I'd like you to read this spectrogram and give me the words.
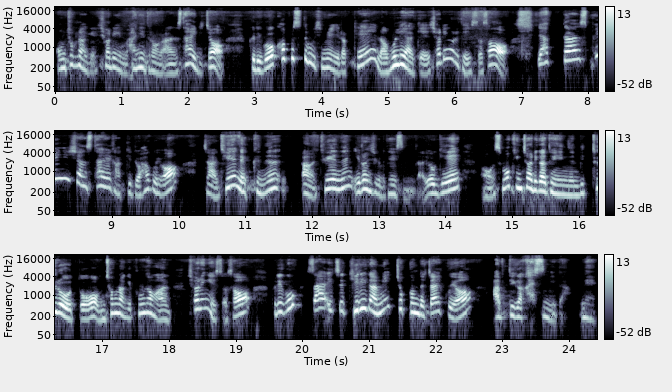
엄청나게 셔링이 많이 들어간 스타일이죠. 그리고 커프스도 보시면 이렇게 러블리하게 셔링으로 돼 있어서 약간 스페니시한 스타일 같기도 하고요. 자, 뒤에 네크는, 아, 뒤에는 이런 식으로 되어 있습니다. 여기에 어, 스모킹 처리가 되어 있는 밑으로 또 엄청나게 풍성한 셔링이 있어서 그리고 사이즈 길이감이 조금 더 짧고요. 앞뒤가 같습니다. 네.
